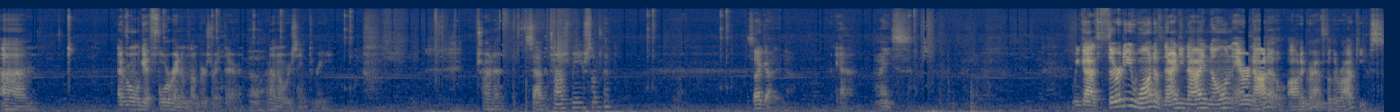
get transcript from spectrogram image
Um, everyone will get four random numbers right there. Oh. I don't know we're saying three. Trying to sabotage me or something? So I got it now. Yeah. Nice. We got 31 of 99 Nolan Arenado autograph for the Rockies.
